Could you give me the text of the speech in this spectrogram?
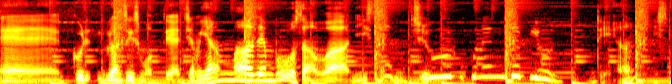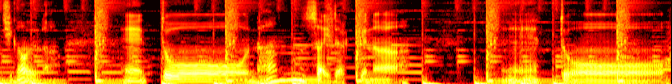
えー、グランツイスモって、ちなみにヤンマーデンボローさんは2016年デビューでやん？違うよな。えっ、と、何歳だっけな。えー、っと、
